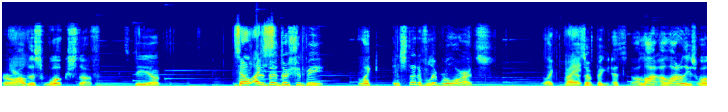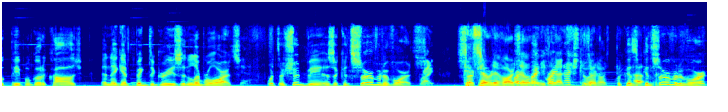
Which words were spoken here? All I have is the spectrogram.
or yeah. all this woke stuff. The uh, So I there, just, there- there should be like instead of liberal arts, like Right. It's a big. It's a lot. A lot of these woke people go to college and they get big degrees in liberal arts. What there should be is a conservative arts Right. Section. conservative art. Right, so right, right that. next to it. Because Uh, conservative art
